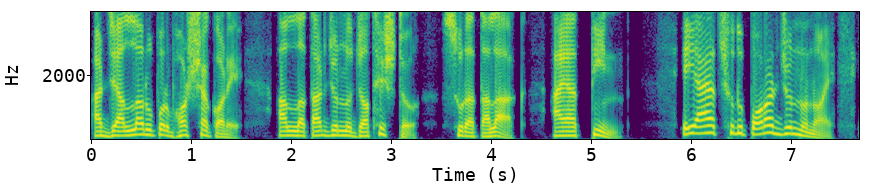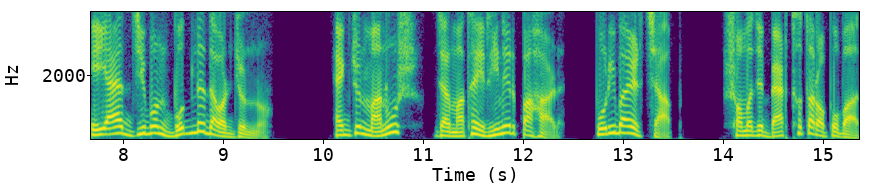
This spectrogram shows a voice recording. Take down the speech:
আর যে আল্লাহর উপর ভরসা করে, আল্লাহ তার জন্য যথেষ্ট, সুরা তালাক, আয়াত তিন। এই আয়াত শুধু পড়ার জন্য নয়, এই আয়াত জীবন বদলে দেওয়ার জন্য। একজন মানুষ যার মাথায় ঋণের পাহাড়, পরিবারের চাপ, সমাজে ব্যর্থতার অপবাদ,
